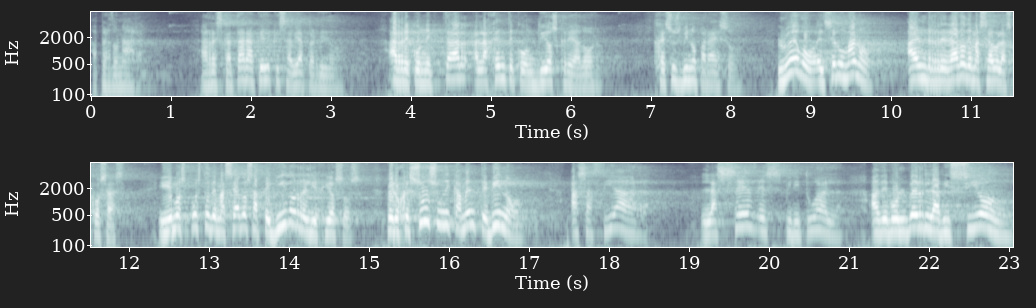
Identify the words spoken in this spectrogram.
a perdonar, a rescatar a aquel que se había perdido, a reconectar a la gente con Dios creador. Jesús vino para eso. Luego el ser humano ha enredado demasiado las cosas y hemos puesto demasiados apellidos religiosos, pero Jesús únicamente vino a saciar la sed espiritual, a devolver la visión,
